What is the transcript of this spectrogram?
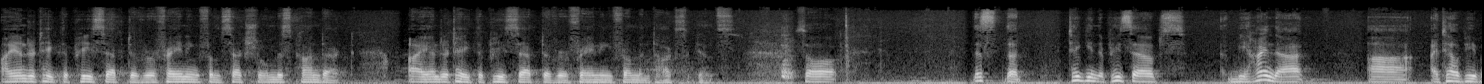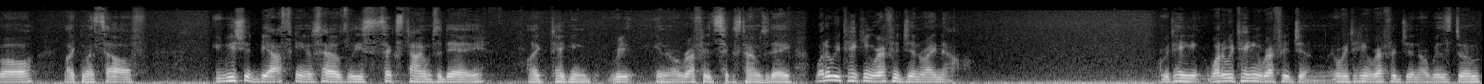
I undertake the precept of refraining from sexual misconduct. I undertake the precept of refraining from intoxicants. So, this the taking the precepts behind that, uh, I tell people like myself, we should be asking ourselves at least six times a day, like taking re, you know refuge six times a day. What are we taking refuge in right now? Are we taking, what are we taking refuge in? Are we taking refuge in our wisdom,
